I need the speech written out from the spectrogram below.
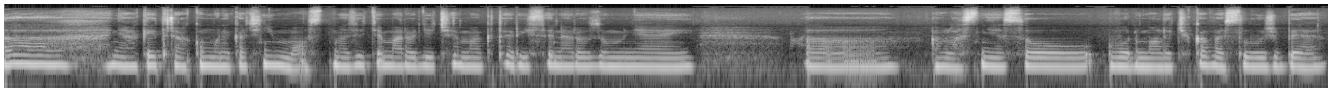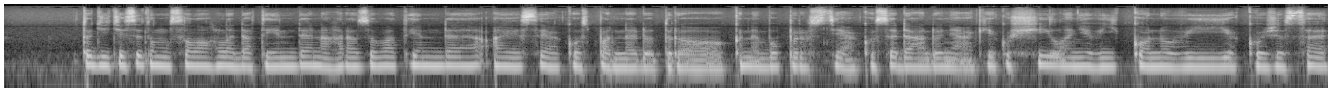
uh, nějaký třeba komunikační most mezi těma rodičema, který si nerozumějí. Uh, a vlastně jsou od malička ve službě to dítě si to muselo hledat jinde, nahrazovat jinde a jestli jako spadne do drog nebo prostě jako se dá do nějaký jako šíleně výkonový, jako že se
